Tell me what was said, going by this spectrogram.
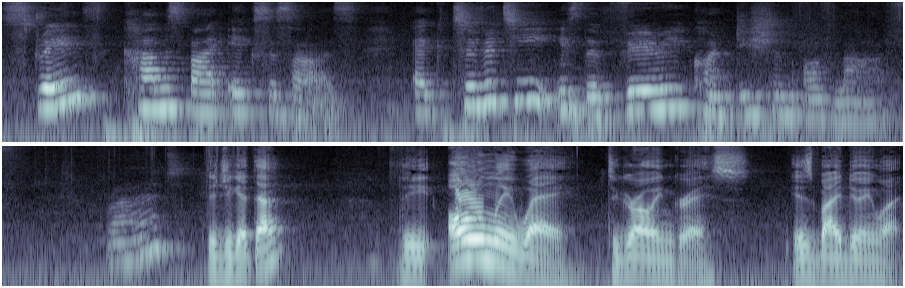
Strength comes by exercise. Activity is the very condition of life. Right? Did you get that? The only way to grow in grace is by doing what?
